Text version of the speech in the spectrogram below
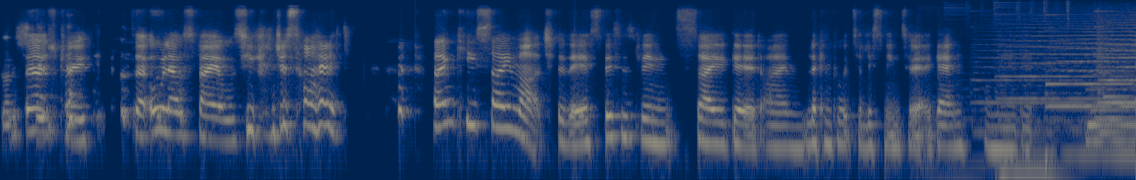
Got to say That's true. so all else fails, you can just hide. Thank you so much for this. This has been so good. I'm looking forward to listening to it again on the edit.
